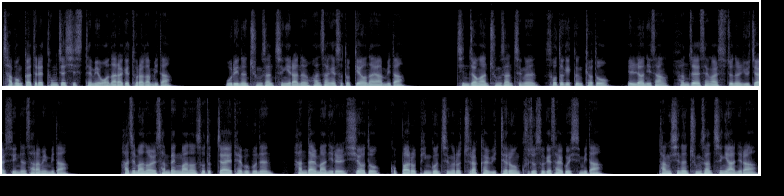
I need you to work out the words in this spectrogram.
자본가들의 통제 시스템이 원활하게 돌아갑니다. 우리는 중산층이라는 환상에서도 깨어나야 합니다. 진정한 중산층은 소득이 끊겨도 1년 이상 현재의 생활 수준을 유지할 수 있는 사람입니다. 하지만 월 300만원 소득자의 대부분은 한 달만 일을 쉬어도 곧바로 빈곤층으로 추락할 위태로운 구조 속에 살고 있습니다. 당신은 중산층이 아니라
